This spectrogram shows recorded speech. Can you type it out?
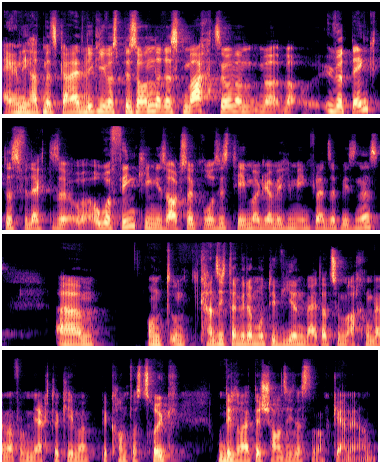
eigentlich hat man jetzt gar nicht wirklich was Besonderes gemacht. So, man, man, man überdenkt das vielleicht. Also Overthinking ist auch so ein großes Thema, glaube ich, im Influencer-Business. Ähm, und, und kann sich dann wieder motivieren, weiterzumachen, weil man einfach merkt, okay, man bekommt was zurück und die Leute schauen sich das dann auch gerne an.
